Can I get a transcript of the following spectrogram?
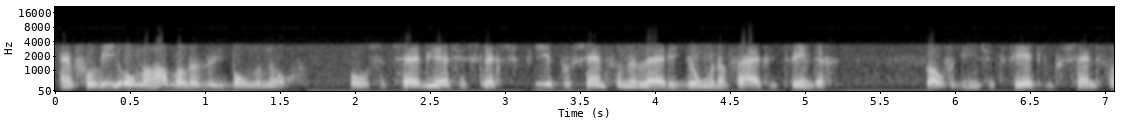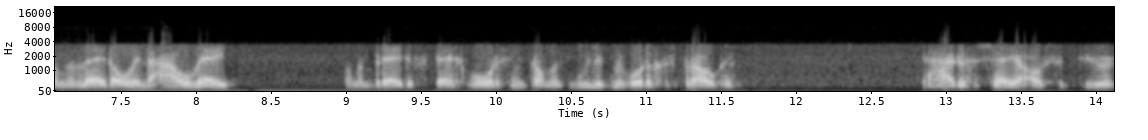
En voor wie onderhandelen die bonden nog? Volgens het CBS is slechts 4% van de leden jonger dan 25. Bovendien zit 14% van de leden al in de AOW. Van een brede vertegenwoordiging kan het moeilijk meer worden gesproken. De huidige CAO-structuur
